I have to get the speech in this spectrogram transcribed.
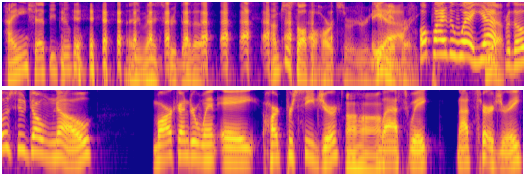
Heine Shappy people. I, I screwed that up. I'm just off of heart surgery. Give me a break. Oh, by the way, yeah, Yeah. for those who don't know, Mark underwent a heart procedure Uh huh. last week, not surgery.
